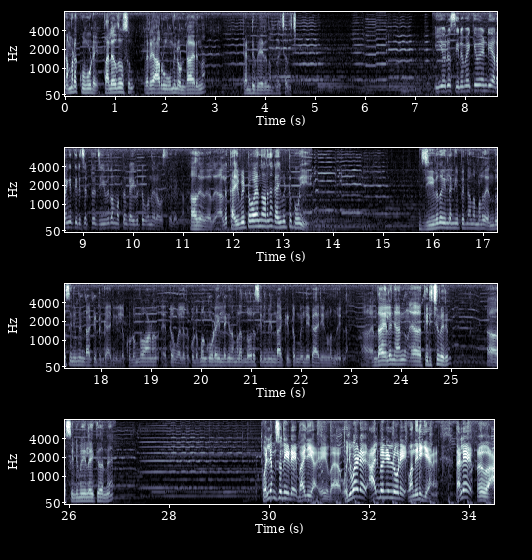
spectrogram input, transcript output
നമ്മുടെ കൂടെ തലേദിവസം വരെ ആ റൂമിലുണ്ടായിരുന്ന രണ്ട് പേര് നമ്മളെ ചതിച്ചു. ഈ ഒരു സിനിമയ്ക്ക് വേണ്ടി ഇറങ്ങി തിരിച്ചിട്ട് ജീവിതം മൊത്തം കൈവിട്ടു പോകുന്ന ഒരു അവസ്ഥയിലേക്കാണ്. അതെ അതെ അതെ. അല്ല കൈവിട്ട് പോയെന്ന് പറഞ്ഞാൽ കൈവിട്ട് പോയി. ജീവിതം ഇല്ലെങ്കിൽ പിന്നെ നമ്മൾ എന്ത് സിനിമ ഉണ്ടാക്കിയിട്ടും കാര്യമില്ല. കുടുംബമാണ് ഏറ്റവും വലുത്. കുടുംബം കൂടെ ഇല്ലെങ്കിൽ നമ്മൾ എന്തോരം സിനിമ ഉണ്ടാക്കിയിട്ടും വലിയ കാര്യങ്ങളൊന്നുമില്ല. എന്തായാലും ഞാൻ തിരിച്ചു വരും. സിനിമയിലേക്ക് തന്നെ കൊല്ലം സുധിയുടെ ഭാര്യ ഒരുപാട് ആൽബങ്ങളിലൂടെ വന്നിരിക്കുകയാണ്. നല്ല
